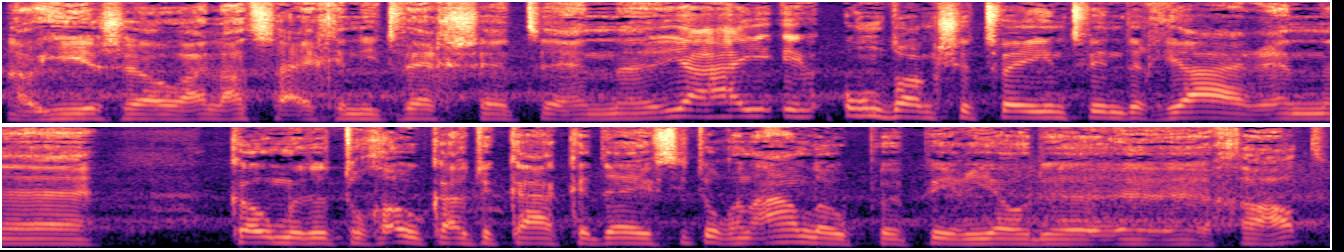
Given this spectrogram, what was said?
Nou, hier zo, hij laat zijn eigen niet wegzetten. En ja, hij, ondanks zijn 22 jaar en komen er toch ook uit de KKD... heeft hij toch een aanloopperiode gehad.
